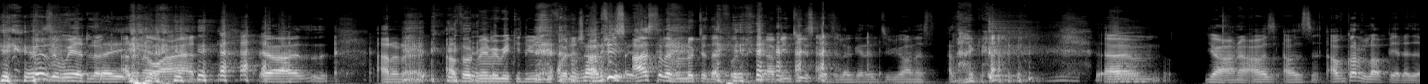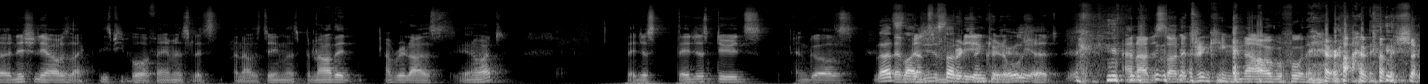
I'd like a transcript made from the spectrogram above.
it was a weird look. So- I don't know why. I, had, yeah, I, was- I don't know. I thought maybe we could use the footage. No, I'm just. I still haven't looked at that footage. I've been too scared to look at it, to be honest. I like, um, yeah, no, I was, I was, I've got a lot better though. Initially, I was like, these people are famous. Let's, and I was doing this, but now they, I've realized, you know what? They're just, they're just dudes and girls. That's like done you just some started pretty drinking incredible earlier. shit. And I just started drinking an hour before they arrived on the show.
